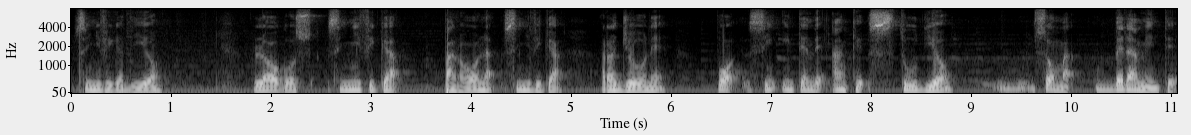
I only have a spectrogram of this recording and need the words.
significa Dio, logos significa parola, significa ragione, può, si intende anche studio, insomma veramente,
